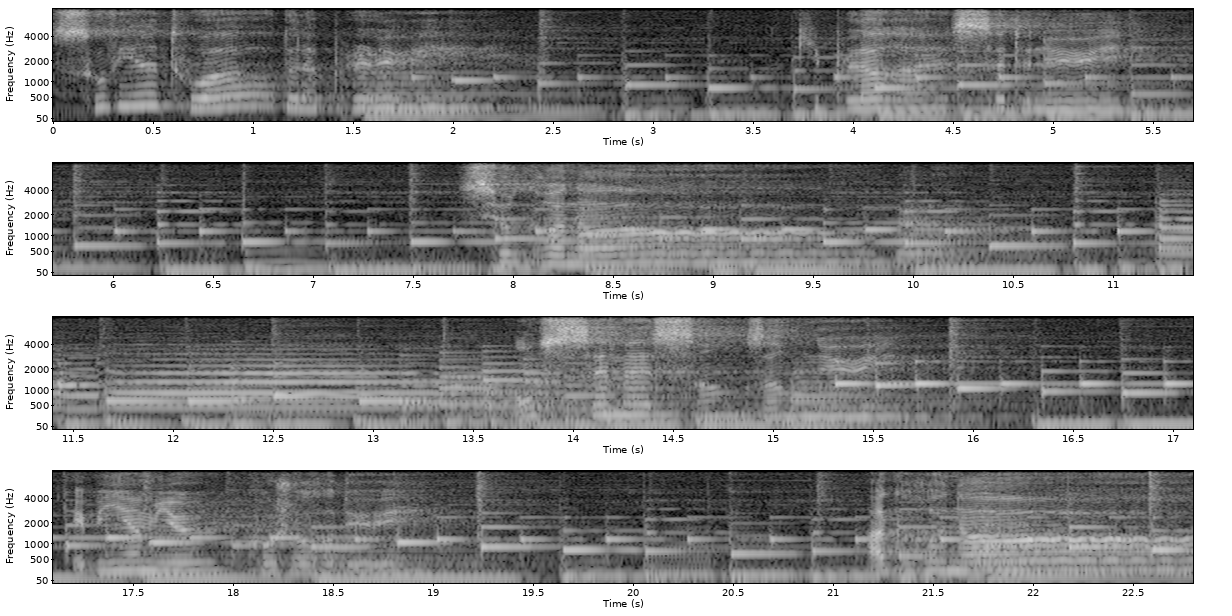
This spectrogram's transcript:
Souviens-toi de la pluie qui pleurait cette nuit sur Grenoble. On s'aimait sans ennui et bien mieux qu'aujourd'hui à Grenoble.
